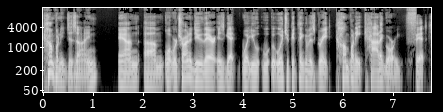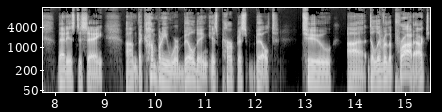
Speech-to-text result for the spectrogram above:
company design, And um, what we're trying to do there is get what you what you could think of as great company category fit. That is to say, um, the company we're building is purpose built to uh, deliver the product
